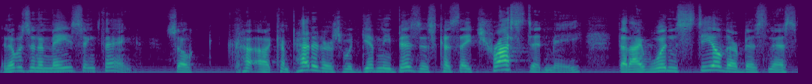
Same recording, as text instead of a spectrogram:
And it was an amazing thing. So uh, competitors would give me business because they trusted me that I wouldn't steal their business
